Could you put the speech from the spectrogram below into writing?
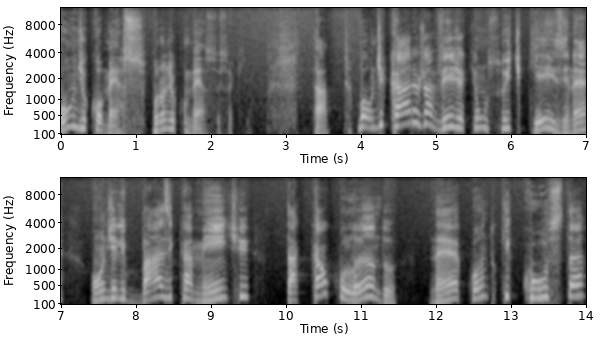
onde eu começo? Por onde eu começo isso aqui? Tá? Bom, de cara eu já vejo aqui um switch case, né? onde ele basicamente está calculando né, quanto que custa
